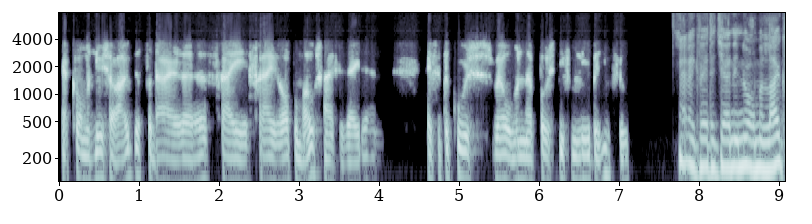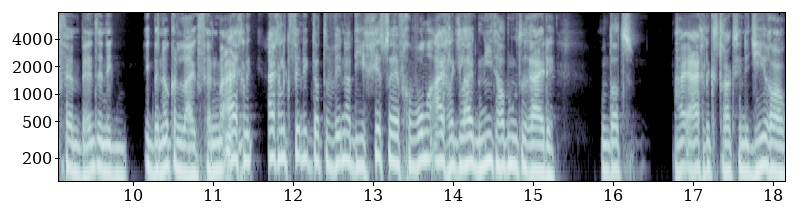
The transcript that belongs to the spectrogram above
ja, kwam het nu zo uit dat we daar vrij, vrij rap omhoog zijn gereden. En heeft het de koers wel op een positieve manier beïnvloed. Ja, ik weet dat jij een enorme Luik-fan bent. En ik, ik ben ook een Luik-fan. Maar eigenlijk, eigenlijk vind ik dat de winnaar die gisteren heeft gewonnen... eigenlijk Luik niet had moeten rijden. Omdat hij eigenlijk straks in de Giro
